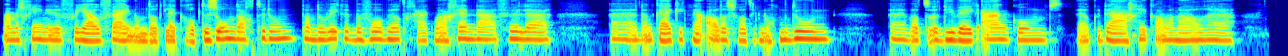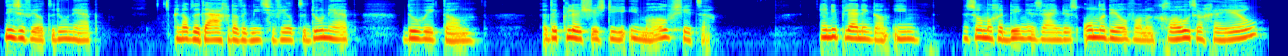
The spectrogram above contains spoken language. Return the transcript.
Maar misschien is het voor jou fijn om dat lekker op de zondag te doen. Dan doe ik het bijvoorbeeld. Ga ik mijn agenda vullen. Uh, dan kijk ik naar alles wat ik nog moet doen. Uh, wat die week aankomt, welke dagen ik allemaal uh, niet zoveel te doen heb. En op de dagen dat ik niet zoveel te doen heb, doe ik dan de klusjes die in mijn hoofd zitten. En die plan ik dan in. En sommige dingen zijn dus onderdeel van een groter geheel,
